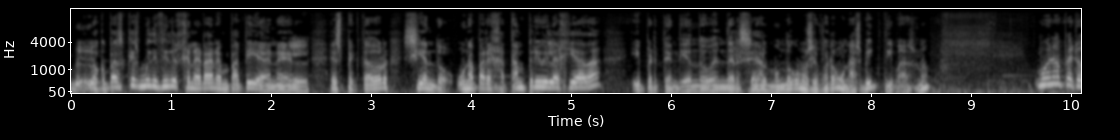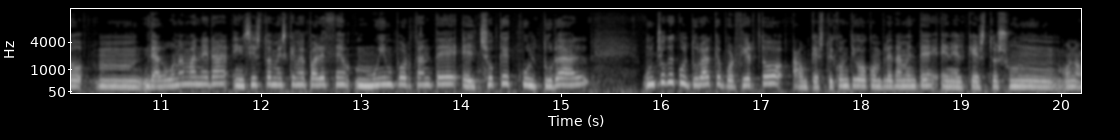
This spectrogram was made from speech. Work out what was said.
Lo que pasa es que es muy difícil generar empatía en el espectador siendo una pareja tan privilegiada y pretendiendo venderse al mundo como si fueran unas víctimas, ¿no? Bueno, pero mm, de alguna manera, insisto, a mí es que me parece muy importante el choque cultural un choque cultural que, por cierto, aunque estoy contigo completamente en el que esto es un, bueno,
